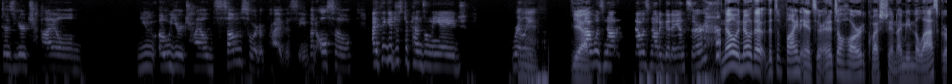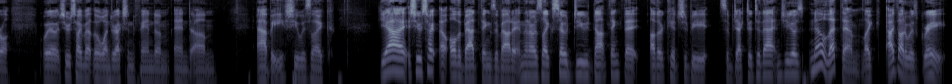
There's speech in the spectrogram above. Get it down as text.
does your child you owe your child some sort of privacy, but also I think it just depends on the age. Really. Mm. Yeah. That was not that was not a good answer. no, no, that that's a fine answer, and it's a hard question. I mean, the last girl, she was talking about the One Direction fandom, and um, Abby, she was like, yeah, she was talking all the bad things about it, and then I was like, so do you not think that other kids should be subjected to that? And she goes, no, let them. Like, I thought it was great.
